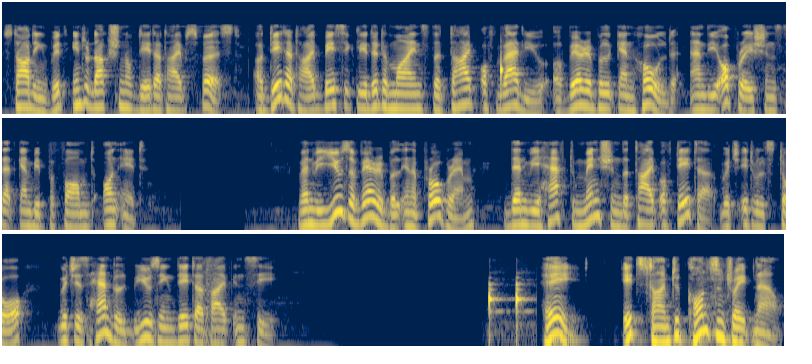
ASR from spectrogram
Starting with introduction of data types first. A data type basically determines the type of value a variable can hold and the operations that can be performed on it. When we use a variable in a program, then we have to mention the type of data which it will store, which is handled using data type in C. Hey, it's time to concentrate now.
